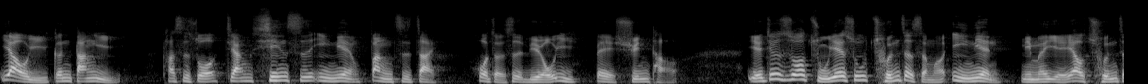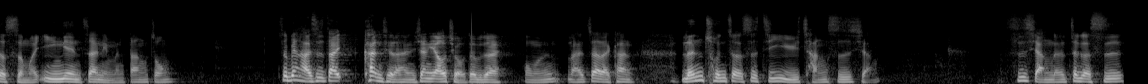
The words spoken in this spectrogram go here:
要以跟当以，他是说将心思意念放置在，或者是留意被熏陶，也就是说主耶稣存着什么意念，你们也要存着什么意念在你们当中。这边还是在看起来很像要求，对不对？我们来再来看，人存着是基于常思想，思想的这个思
